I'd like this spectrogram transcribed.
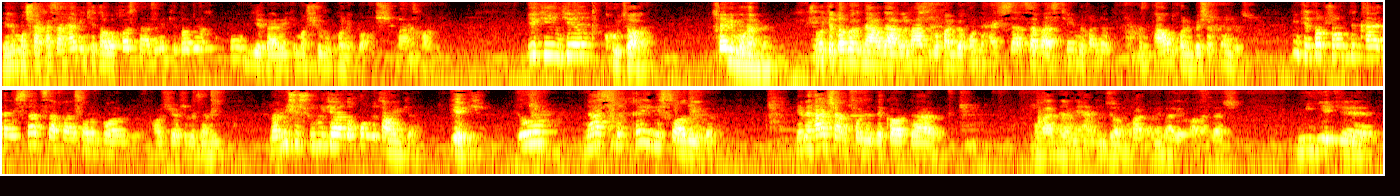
یعنی مشخصا همین کتاب خاص به نظرم کتاب خوبیه برای اینکه ما شروع کنیم باهاش متن یکی اینکه کوتاه. خیلی مهمه. شما کتاب نقد عقل محض بخواید بخونید 800 صفحه است. کی می‌خواید مثلا تمام کنید بشه خوندش. این کتاب شما می‌تونید تا 800 صفحه است رو با حاشیه‌اشو بزنید. و میشه شروع کرد و خوند و تمام کرد. یک. دو. نصف خیلی ساده داره. یعنی هر چند خود دکارت در مقدمه همینجا مقدمه برای خوانندش میگه که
